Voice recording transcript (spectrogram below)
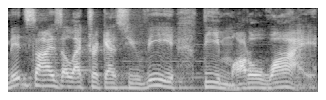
mid sized electric SUV, the Model Y,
